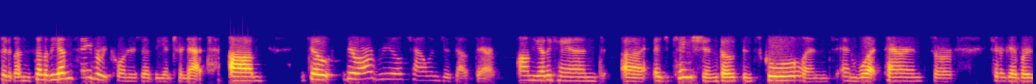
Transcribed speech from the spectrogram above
sort of um, some of the unsavory corners of the internet. Um, so there are real challenges out there. On the other hand, uh, education, both in school and and what parents or caregivers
